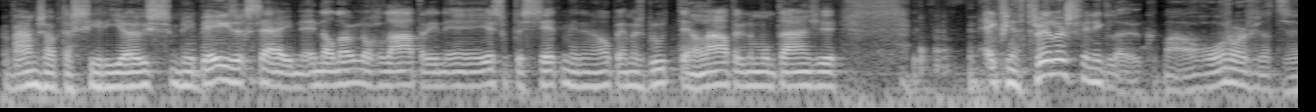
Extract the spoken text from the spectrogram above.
waarom zou ik daar serieus mee bezig zijn? En dan ook nog later, in, eh, eerst op de set met een hoop emmers bloed... en later in de montage. Ik vind thrillers vind ik leuk, maar horror, dat, eh,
